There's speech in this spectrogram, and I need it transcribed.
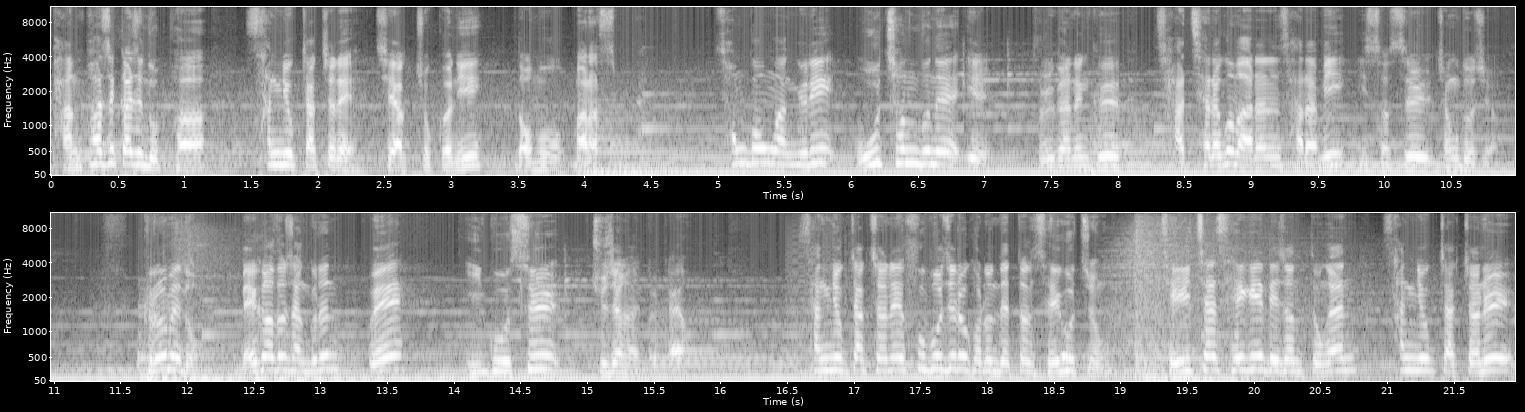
방파제까지 높아 상륙 작전의 제약 조건이 너무 많았습니다. 성공 확률이 5천분의 1, 불가능 그 자체라고 말하는 사람이 있었을 정도죠. 그럼에도 메가더 장군은 왜 이곳을 주장한 걸까요? 상륙 작전의 후보지로 거론됐던 세 곳 중 제2차 세계대전 동안 상륙 작전을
